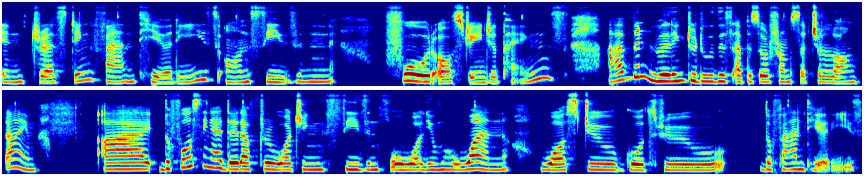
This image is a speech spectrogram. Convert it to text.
interesting fan theories on season 4 of Stranger Things. I've been willing to do this episode from such a long time. I the first thing I did after watching season 4 volume 1 was to go through the fan theories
